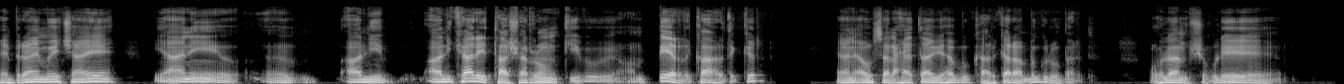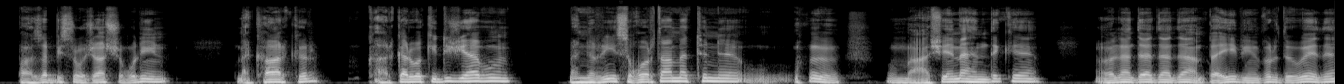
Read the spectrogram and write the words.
ئەبرایم وێ چایە ینی عالی عالیکاری تاشەڕۆنکی بوو پێر کار دکرد یعنی ئەو سەلاحەتاوی هەبوو کارکەرا بگر و بەرد وەلام شغلێ پازە بیست ڕۆژە شغلین مە کار کرد کارکەوەکی دژی هەبوون بە نڕی سغۆرتامە تونە و معشێمە هەندکە وەلا دادادام پەیی بین برد وێدە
